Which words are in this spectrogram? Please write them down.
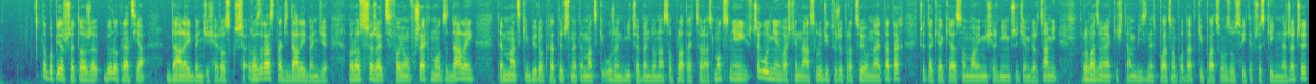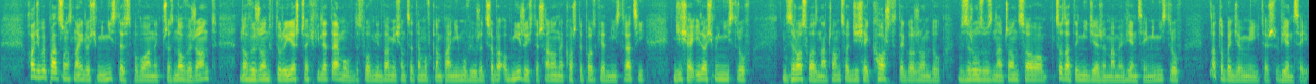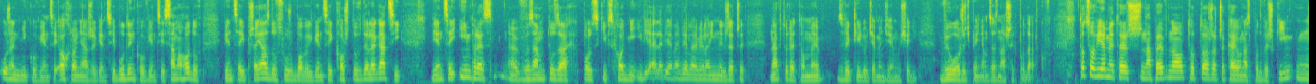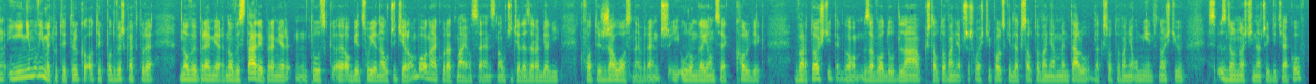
to po pierwsze to, że biurokracja dalej będzie się rozrastać, dalej będzie rozszerzać swoją wszechmoc, dalej te macki biurokratyczne, te macki urzędnicze będą nas oplatać coraz mocniej, szczególnie właśnie nas, ludzi, którzy pracują na etatach, czy tak jak ja, są małymi, średnimi przedsiębiorcami, prowadzą jakiś tam biznes, płacą podatki, płacą ZUSy i te wszystkie inne rzeczy. Choćby patrząc na ilość ministerstw powołanych przez nowy rząd, nowy rząd, który jeszcze chwilę temu, dosłownie dwa miesiące temu w kampanii mówił, że trzeba obniżyć te szalone koszty polskiej administracji, dzisiaj ilość ministrów ministrów wzrosła znacząco. Dzisiaj koszt tego rządu wzrósł znacząco. Co za tym idzie, że mamy więcej ministrów, no to będziemy mieli też więcej urzędników, więcej ochroniarzy, więcej budynków, więcej samochodów, więcej przejazdów służbowych, więcej kosztów delegacji, więcej imprez w zamtuzach Polski Wschodniej i wiele, wiele, wiele, wiele innych rzeczy, na które to my, zwykli ludzie, będziemy musieli wyłożyć pieniądze z naszych podatków. To, co wiemy też na pewno, to to, że czekają nas podwyżki i nie mówimy tutaj tylko o tych podwyżkach, które nowy premier, nowy stary premier Tusk e, obiecuje nauczycielom, bo one akurat mają sens. Nauczyciele zarabiali kwoty żałosne wręcz i urągające jakkolwiek wartości tego zawodu dla kształtowania przyszłości Polski, dla kształtowania mentalu, dla kształtowania umiejętności, zdolności naszych dzieciaków.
